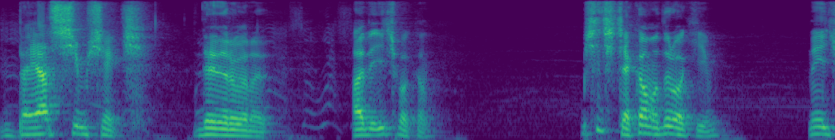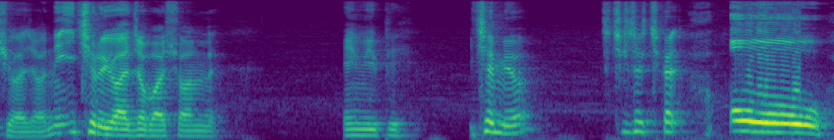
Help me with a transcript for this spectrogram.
Beyaz şimşek denir bana. Hadi iç bakalım. Bir şey çıkacak ama dur bakayım. Ne içiyor acaba? Ne içiriyor acaba şu an? MVP. İçemiyor. Çıkacak çıkar. Oo!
